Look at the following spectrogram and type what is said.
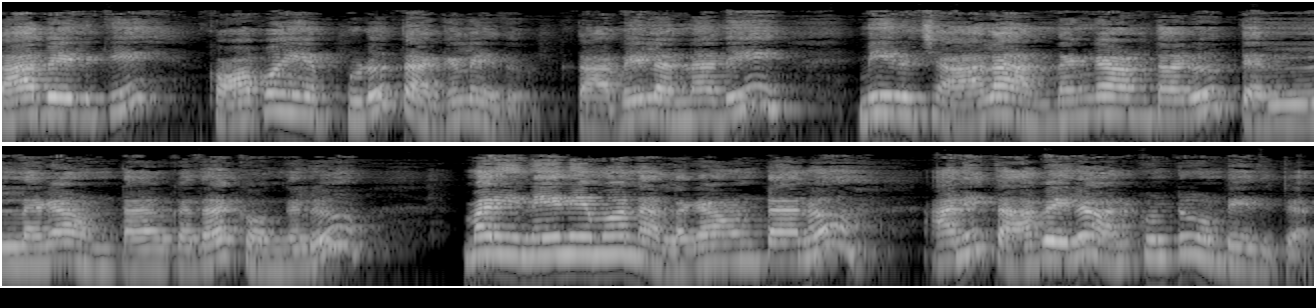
తాబేలుకి కోపం ఎప్పుడూ తగ్గలేదు. తాబేలు అన్నది మీరు చాలా అందంగా ఉంటారు తెల్లగా ఉంటావు కదా కొంగలు. మరి నేనేమో నల్లగా ఉంటాను అని తాబేలు అనుకుంటూ ఉండేదిట.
